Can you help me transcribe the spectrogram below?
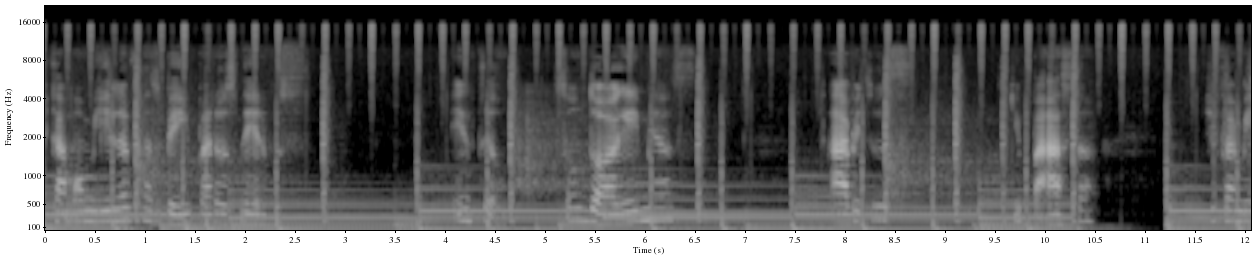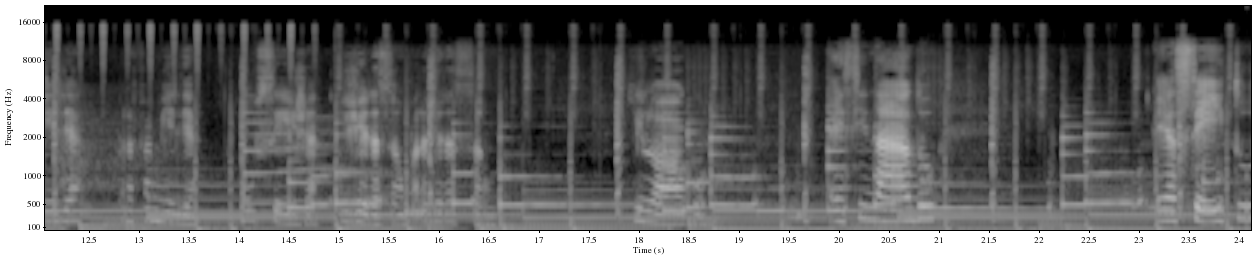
de camomila faz bem para os nervos. Então, são dogmas, hábitos que passam de família para família, ou seja, de geração para geração, que logo é ensinado, é aceito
